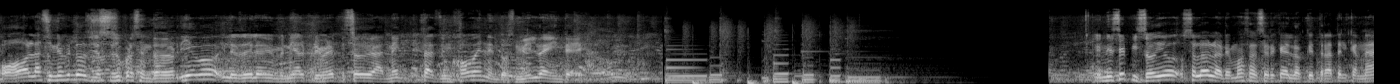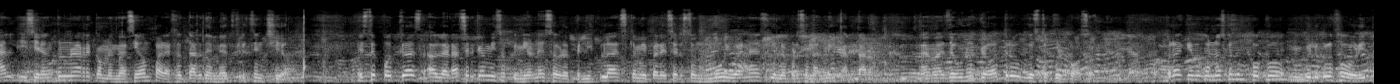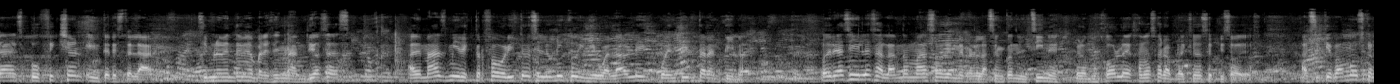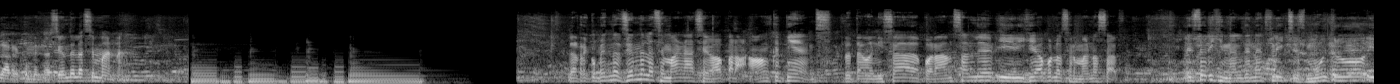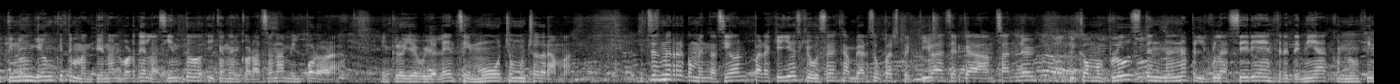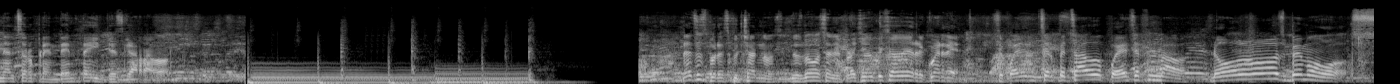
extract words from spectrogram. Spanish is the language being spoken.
Hola cinéfilos, yo soy su presentador Diego y les doy la bienvenida al primer episodio de Anécdotas de un joven en 2020. En este episodio solo hablaremos acerca de lo que trata el canal y serán con una recomendación para esa tarde Netflix en Chill. Este podcast hablará acerca de mis opiniones sobre películas que a mi parecer son muy buenas y en lo personal me encantaron, además de uno que otro gusto culposo. Para que me conozcan un poco, mi película favorita es Pulp Fiction e Interestelar. Simplemente me parecen grandiosas. Además, mi director favorito es el único inigualable Quentin Tarantino. Podría seguirles hablando más sobre mi relación con el cine, pero mejor lo dejamos para próximos episodios. Así que vamos con la recomendación de la semana. La recomendación de la semana se va para Uncle James, protagonizada por Adam Sandler y dirigida por los hermanos Safdie. Este original de Netflix es muy crudo y tiene un guion que te mantiene al borde del asiento y con el corazón a mil por hora. Incluye violencia y mucho, mucho drama. Esta es mi recomendación para aquellos que buscan cambiar su perspectiva acerca de Adam Sandler y como plus tener una película seria y entretenida con un final sorprendente y desgarrador. Gracias por escucharnos. Nos vemos en el próximo episodio y recuerden, se pueden ser pensados, puede ser filmado. Nos vemos.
